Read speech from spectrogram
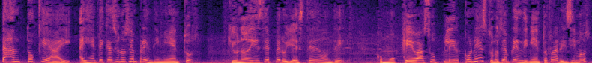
tanto que hay. Hay gente que hace unos emprendimientos que uno dice, pero ¿y este de dónde? ¿Cómo qué va a suplir con esto? Unos emprendimientos rarísimos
